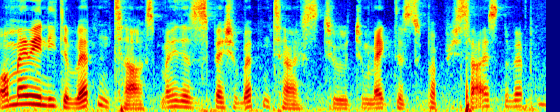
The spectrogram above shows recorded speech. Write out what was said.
Or maybe I need a weapon task. Maybe there's a special weapon task to, to make this super precise, in the weapon.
